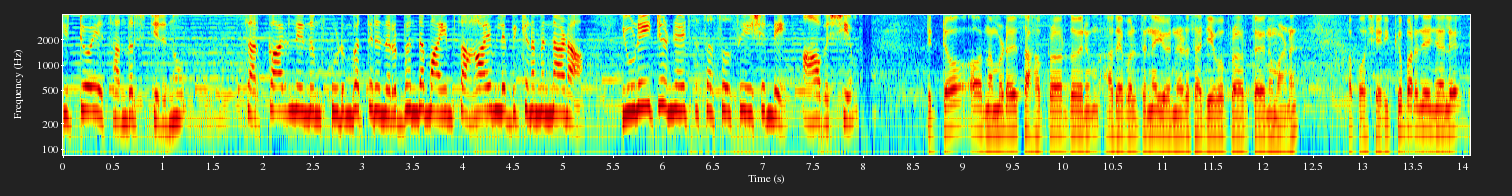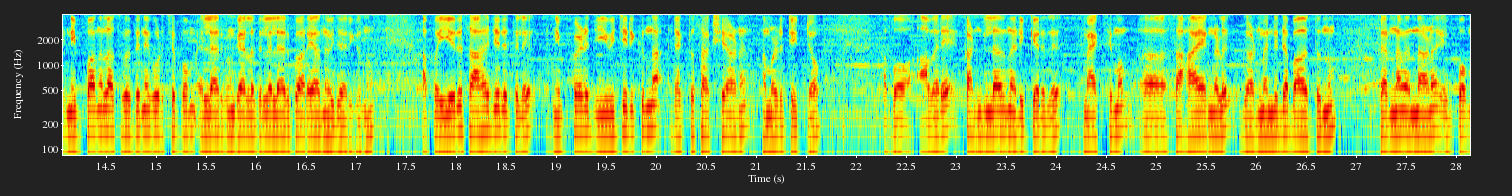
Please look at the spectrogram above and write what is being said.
ടിറ്റോയെ സന്ദർശിച്ചിരുന്നു. സർക്കാരിൽ നിന്നും കുടുംബത്തിന് നിർബന്ധമായും സഹായം ലഭിക്കണമെന്നാണ് യുണൈറ്റഡ് നേഴ്സസ് അസോസിയേഷന്റെ ആവശ്യം. ടിറ്റോ നമ്മുടെ സഹപ്രവർത്തകനും അതേപോലെ തന്നെ യു എൻ സജീവ പ്രവർത്തകനുമാണ്. അപ്പോൾ ശരിക്കും പറഞ്ഞു കഴിഞ്ഞാൽ നിപ്പ എന്നുള്ള അസുഖത്തിനെ കുറിച്ച് ഇപ്പം എല്ലാവർക്കും കേരളത്തിൽ എല്ലാവർക്കും അറിയാമെന്ന് വിചാരിക്കുന്നു. അപ്പോൾ ഈ ഒരു സാഹചര്യത്തിൽ നിപ്പയുടെ ജീവിച്ചിരിക്കുന്ന രക്തസാക്ഷിയാണ് നമ്മുടെ ടിറ്റോ. അപ്പോൾ അവരെ കണ്ടില്ലാതെ നടിക്കരുത്. മാക്സിമം സഹായങ്ങൾ ഗവൺമെന്റിന്റെ ഭാഗത്തുനിന്നും തരണമെന്നാണ് ഇപ്പം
